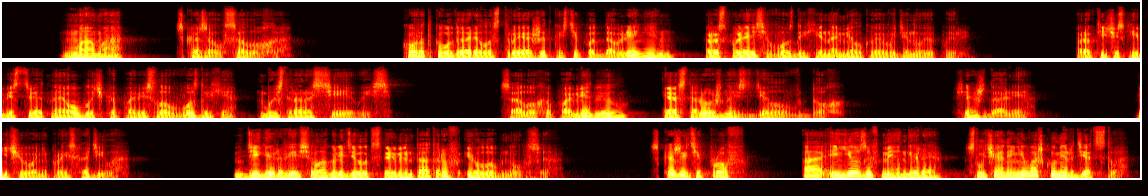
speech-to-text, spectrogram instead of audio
— Мама, — сказал Солоха. Коротко ударила струя жидкости под давлением, распыляясь в воздухе на мелкую водяную пыль. Практически бесцветное облачко повисло в воздухе, быстро рассеиваясь. Салоха помедлил и осторожно сделал вдох. Все ждали. Ничего не происходило. Диггер весело оглядел экспериментаторов и улыбнулся. — Скажите, проф, а Йозеф Менгеле случайно не ваш кумир детства? —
